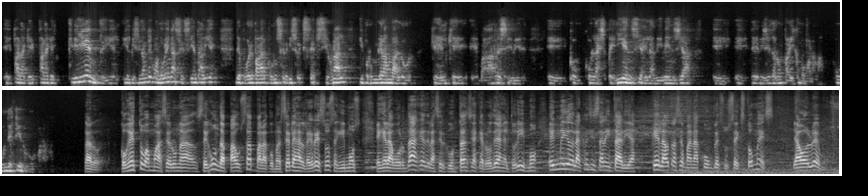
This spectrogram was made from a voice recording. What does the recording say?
eh, para, que, para que el cliente y el, visitante cuando venga se sienta bien de poder pagar por un servicio excepcional y por un gran valor que es el que eh, va a recibir eh, con, con, la experiencia y la vivencia de visitar un país como Panamá, o un destino como Panamá. Claro, con esto vamos a hacer una segunda pausa para comerciales al regreso. Seguimos en el abordaje de las circunstancias que rodean el turismo en medio de la crisis sanitaria que la otra semana cumple su sexto mes. Ya volvemos.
